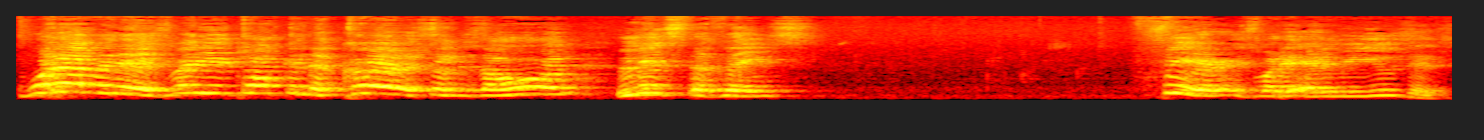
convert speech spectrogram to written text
whatever it is, whether you're talking the curse and there's a whole list of things, fear is what the enemy uses.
